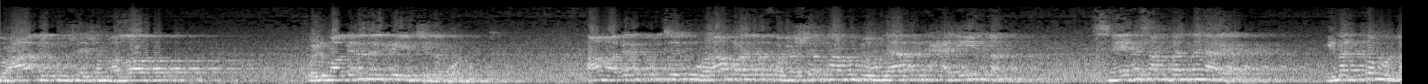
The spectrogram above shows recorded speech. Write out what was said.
ദ്വാകൾക്കും ശേഷം അള്ളാഹു ഒരു മകനെ നൽകുകയും ചെയ്തപ്പോൾ. ആ മകനെ കുറിച്ച് ഖുർആൻ പറഞ്ഞത് ജോലാൻ ഹലീം സ്നേഹസമ്പന്നനായ ഇണക്കമുള്ള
